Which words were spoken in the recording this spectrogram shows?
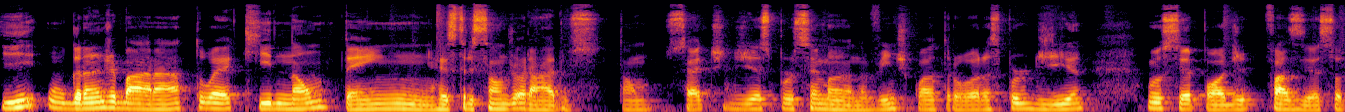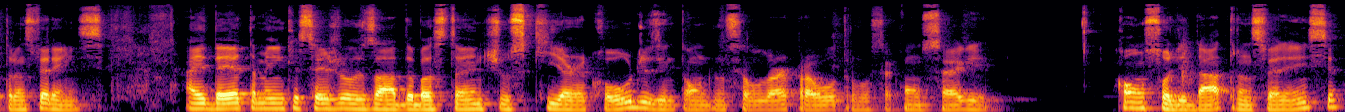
e o grande barato é que não tem restrição de horários. Então, 7 dias por semana, 24 horas por dia, você pode fazer a sua transferência. A ideia também é que seja usado bastante os QR codes, então de um celular para outro você consegue consolidar a transferência.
